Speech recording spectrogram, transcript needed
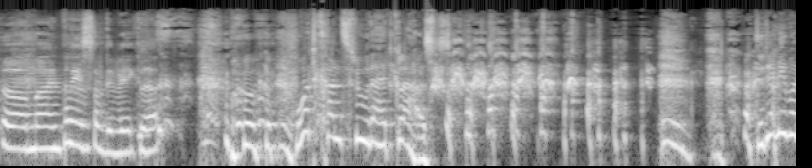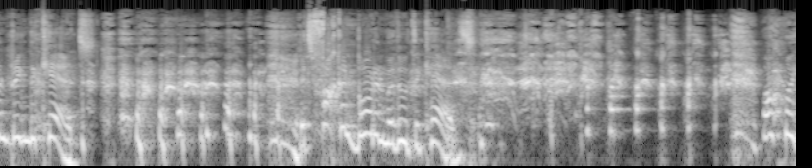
Oh man, please somebody make that. what comes through that glass? Did anyone bring the kids? it's fucking boring without the kids. Oh my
